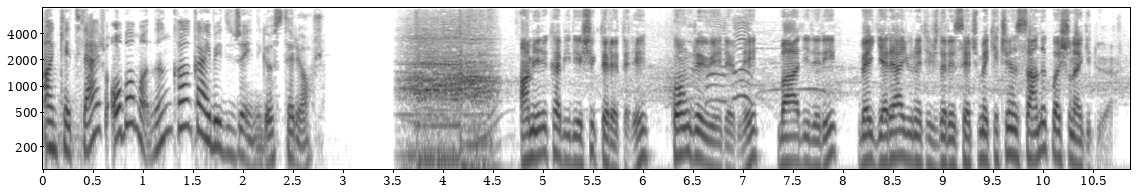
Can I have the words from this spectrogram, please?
Anketler Obama'nın kan kaybedeceğini gösteriyor. Amerika Birleşik Devletleri kongre üyelerini, valileri ve yerel yöneticileri seçmek için sandık başına gidiyor.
